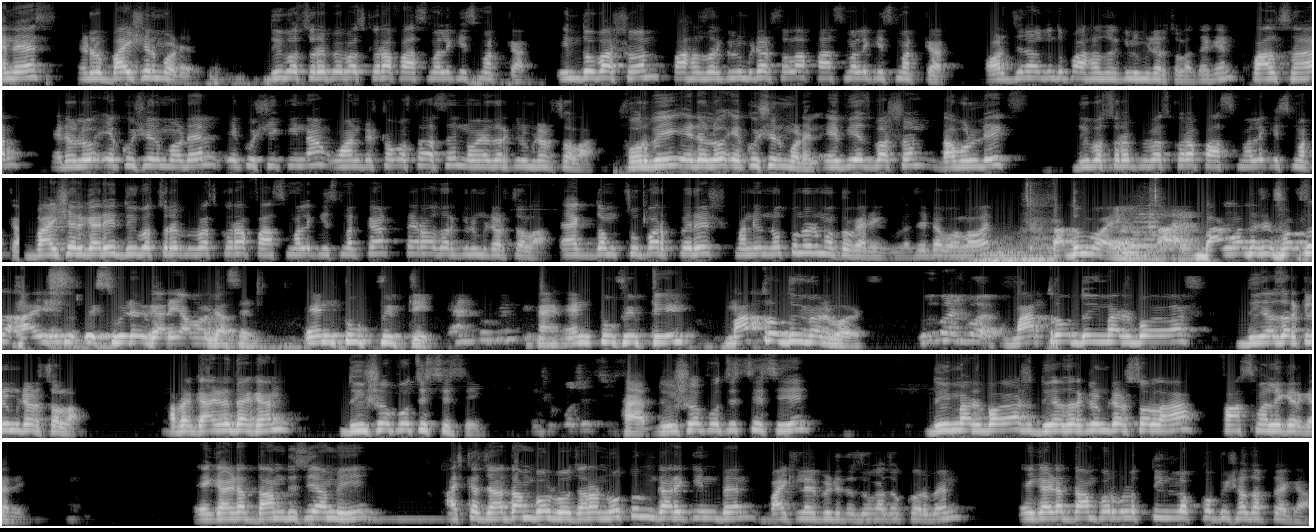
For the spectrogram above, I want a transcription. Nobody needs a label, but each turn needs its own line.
NS, এটা হলো বাইশের মডেল দুই বছরে পেপাস করা ফার্স্ট মালিক স্মার্ট কার্ড ইন্দোবাসন পাঁচ হাজার কিলোমিটার চলা ফার্স্ট মালিক স্মার্ট কার্ড অরিজিনাল কিন্তু পাঁচ হাজার কিলোমিটার চলা, দেখেন। পালসার, এটা হলো একুশের মডেল একুশি কিনা ওয়ান টেস্ট অবস্থা আছে, নয় হাজার কিলোমিটার চলা। ফোর বি, এটা হলো একুশের model ABS version double disc দুই বছরের পেপাস করা পাঁচ মালিক স্মার্ট কার্ড বাইশের গাড়ি দুই বছরের পেপাস করা পাঁচ মালিক স্মার্ট কার্ড তেরো হাজার কিলোমিটার চলা। একদম সুপার ফ্রেশ মানে নতুনের মতো গাড়ি এগুলো যেটা বলা হয়। রাতুল ভাই বাংলাদেশের সবচেয়ে হাই স্পিডের গাড়ি আমার কাছে এন টু ফিফটি হ্যাঁ এন টু ফিফটি মাত্র দুই মাস বয়স।
দুই মাস বয়স?
মাত্র দুই মাস বয়স দুই হাজার কিলোমিটার চলা। আপনি গাড়িটা দেখেন দুইশো পঁচিশ সিসি হ্যাঁ দুইশো পঁচিশ সিসি দুই মাস বয়স দুই হাজার কিলোমিটার চলা পাঁচ মালিকের গাড়ি। এই গাড়িটার দাম দিছি আমি আজকে যা দাম বলব যারা নতুন গাড়ি কিনবেন বাইক লাইব্রেরিতে যোগাযোগ করবেন এই গাড়িটার দাম পড়বে তিন লক্ষ বিশ হাজার টাকা।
